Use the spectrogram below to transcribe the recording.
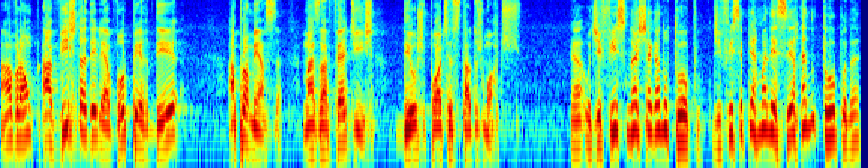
Abraão, a vista dele é: vou perder a promessa, mas a fé diz: Deus pode ressuscitar dos mortos. É, o difícil não é chegar no topo, o difícil é permanecer lá no topo, né?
